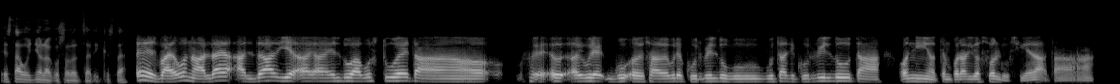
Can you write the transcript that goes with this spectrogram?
ez dago inolako zalantzarik, ezta? Ez, bai, bueno, alda, alda heldu abuztu eta e, e, eure, gu, oza, eure kurbildu, gu- gutatik kurbildu, eta onio temporalio oso luzie da, eta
